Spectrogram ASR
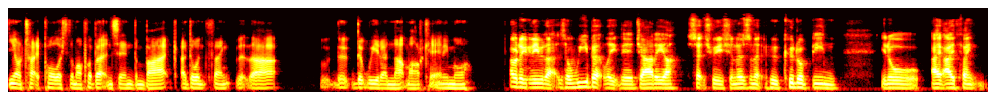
you know try to polish them up a bit and send them back. I don't think that that that, that we're in that market anymore. I would agree with that. It's a wee bit like the Ejaria situation, isn't it? Who could have been, you know, I, I think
